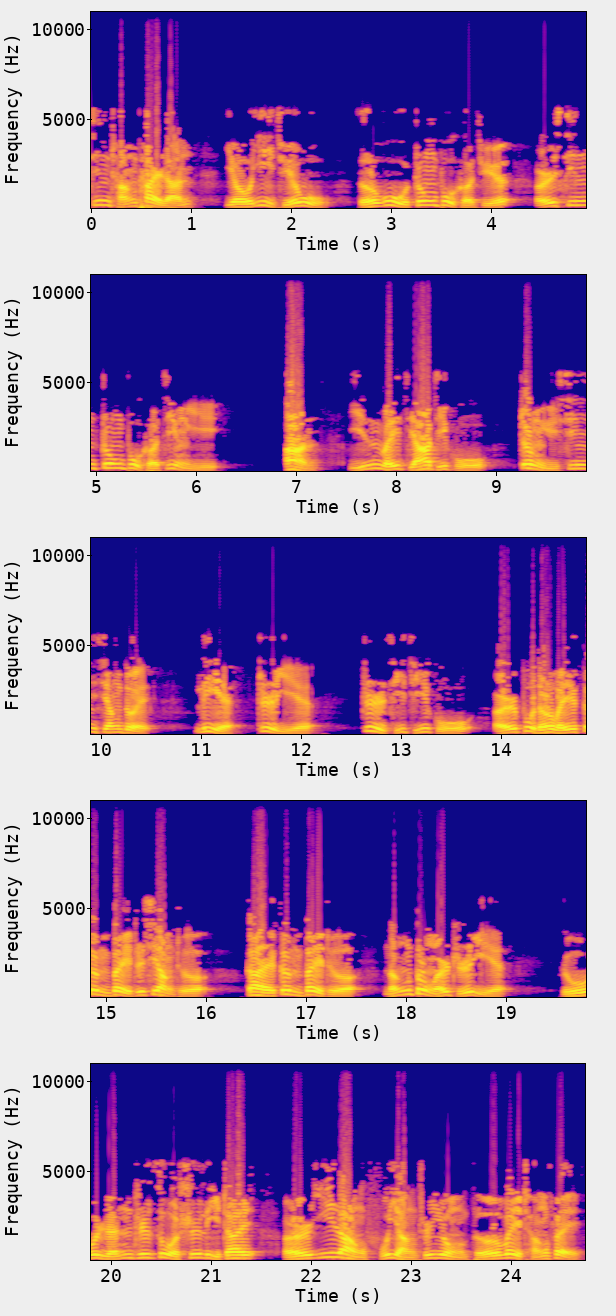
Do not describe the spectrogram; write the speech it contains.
心常泰然。有意觉悟，则物终不可觉，而心终不可静矣。”按。淫为甲己骨，正与心相对，列至也。至其己骨而不得为艮背之象者，盖艮背者能动而止也。如人之作诗立斋，而依让抚养之用，则未尝废。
